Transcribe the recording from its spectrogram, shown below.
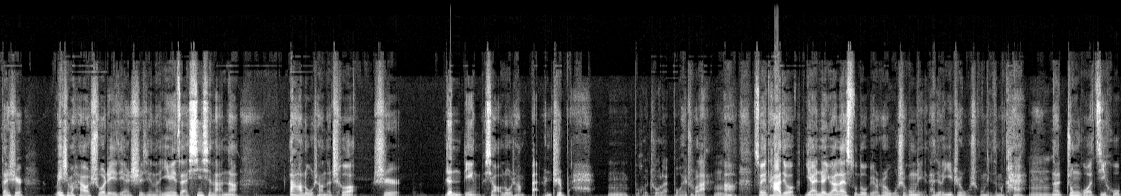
但是为什么还要说这件事情呢？因为在新西兰呢，大路上的车是认定小路上百分之百嗯，不会出来。不会出来嗯啊，所以他就沿着原来速度，比如说五十公里，他就一直五十公里这么开。嗯，那中国几乎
